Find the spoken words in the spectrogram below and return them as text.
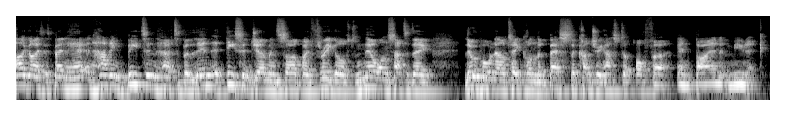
Hi guys, it's Ben here, and having beaten Hertha Berlin, a decent German side, by three goals to nil on Saturday, Liverpool now take on the best the country has to offer in Bayern Munich.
